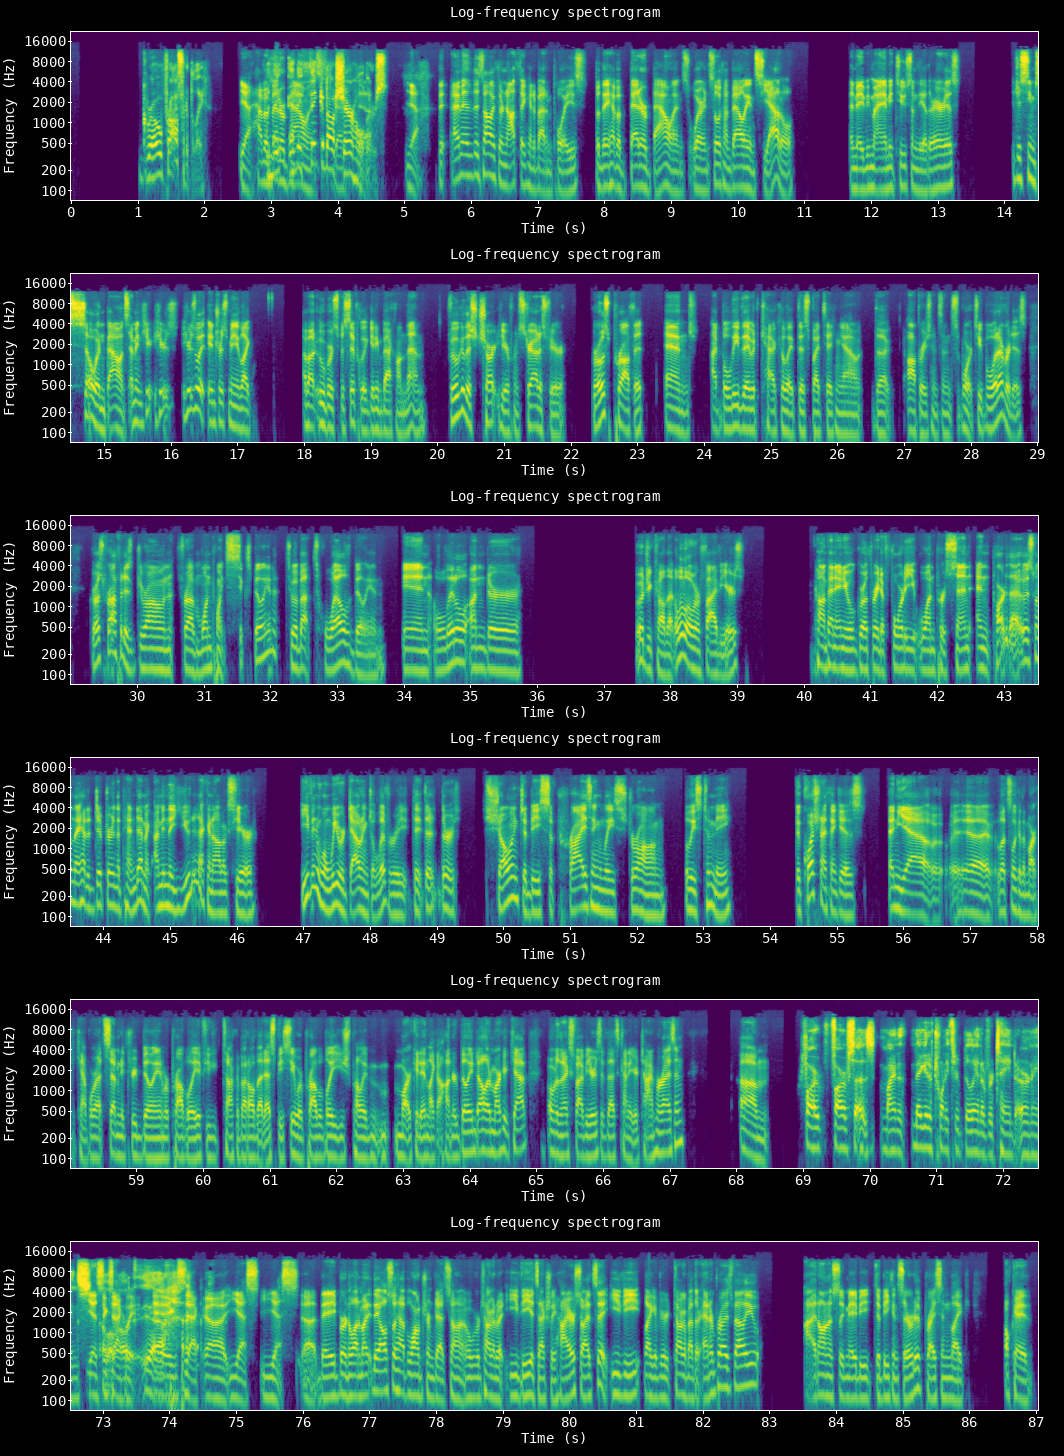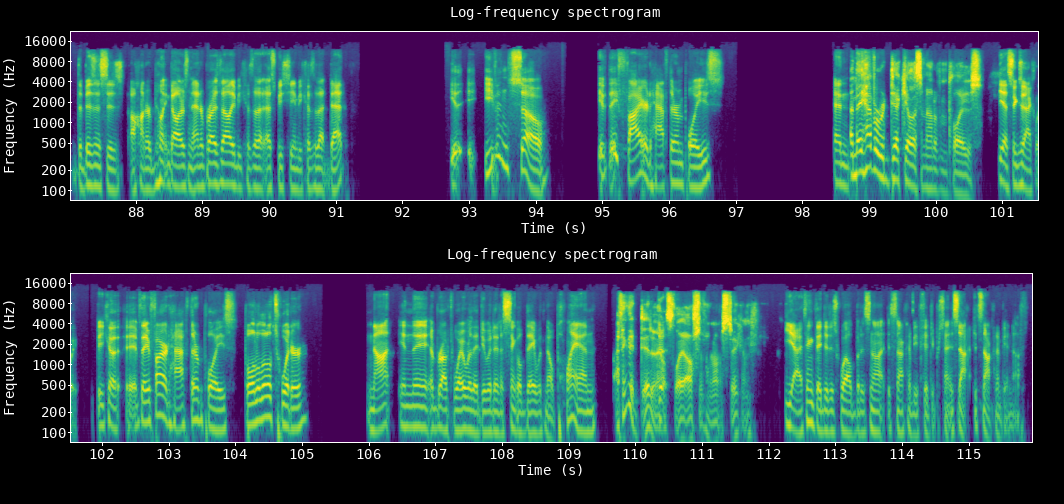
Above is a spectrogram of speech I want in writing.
grow profitably. Yeah, have a and better they, balance. And they think about shareholders. Yeah. I mean, it's not like they're not thinking about employees, but they have a better balance where in Silicon Valley and Seattle, and maybe Miami too, some of the other areas, it just seems so imbalanced. I mean, here, here's here's what interests me like about Uber specifically, getting back on them. If we look at this chart here from Stratosphere, gross profit, and I believe they would calculate this by taking out the operations and support too, but whatever it is, Gross profit has grown from 1.6 billion to about 12 billion in a little under what would you call that? A little over five years. Compound annual growth rate of 41%. And part of that was when they had a dip during the pandemic. I mean, the unit economics here, even when we were doubting delivery, they, they're, they're showing to be surprisingly strong, at least to me. The question I think is and yeah, uh, let's look at the market cap. We're at 73 billion. We're probably, if you talk about all that SBC, we're probably, you should probably market in like a hundred billion dollar market cap over the next five years, if that's kind of your time horizon. Um, Favre, Favre says minus negative 23 billion of retained earnings. Yes, exactly. Yeah. Exactly. Uh, yes, yes. Uh, they burned a lot of money. They also have long term debt. So when we're talking about EV, it's actually higher. So I'd say EV, like if you're talking about their enterprise value, I'd honestly maybe to be conservative, price in like, okay, the business is a hundred billion dollars in enterprise value because of that SBC and because of that debt. Even so, if they fired half their employees, and and they have a ridiculous amount of employees. Yes, exactly. Because if they fired half their employees, pulled a little Twitter, not in the abrupt way where they do it in a single day with no plan. I think they did announce layoffs, if I'm not mistaken. Yeah, I think they did as well, but it's not it's not going to be 50%. It's not it's not going to be enough.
